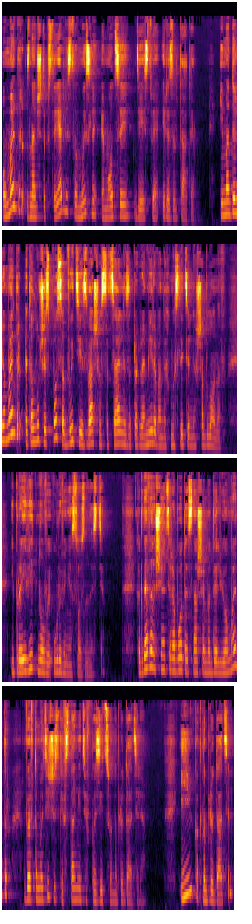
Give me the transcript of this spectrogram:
ОМЕДР значит обстоятельства, мысли, эмоции, действия и результаты. И модель ОМЕДР – это лучший способ выйти из ваших социально запрограммированных мыслительных шаблонов и проявить новый уровень осознанности – когда вы начнете работать с нашей моделью OMEDR, вы автоматически встанете в позицию наблюдателя. И, как наблюдатель,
